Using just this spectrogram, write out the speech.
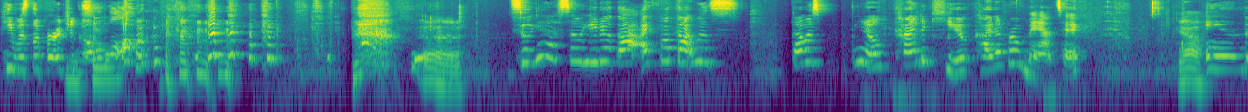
he was the virgin all along. Uh, so yeah, so you know that I thought that was that was, you know, kind of cute, kind of romantic. yeah. And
